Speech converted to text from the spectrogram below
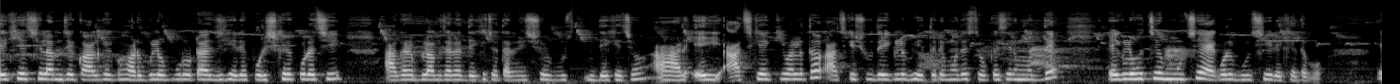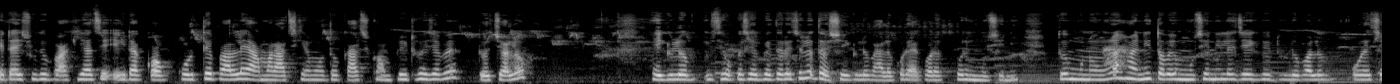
দেখিয়েছিলাম যে কালকে ঘরগুলো পুরোটা ঝেড়ে পরিষ্কার করেছি। আগের ব্লগ যারা দেখেছ তারা নিশ্চয়ই দেখেছ। আর এই আজকে কি তো আজকে শুধু এগুলো ভেতরের মধ্যে, শোকেসের মধ্যে এগুলো হচ্ছে মুছে একবারে গুছিয়ে রেখে দেবো। এটাই শুধু বাকি আছে। এটা করতে পারলে আমার আজকের মতো কাজ কমপ্লিট হয়ে যাবে। তো চলো এগুলো শোকেসের ভেতরে ছিল তো, সেগুলো ভালো করে একবার এক করে মুছে নিই। তো নোংরা হয়নি, তবে মুছে নিলে যে একটু ধুলো বালু পড়েছে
